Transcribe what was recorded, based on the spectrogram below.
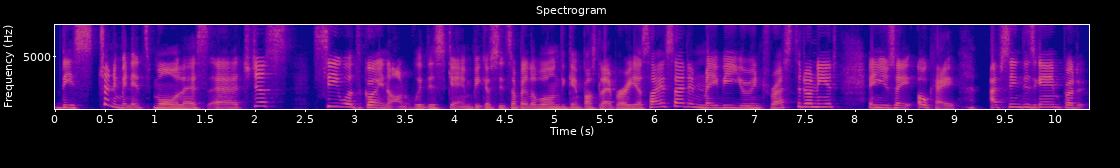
these 20 minutes more or less uh, to just see what's going on with this game because it's available on the Game Pass library, as I said, and maybe you're interested on it and you say, okay, I've seen this game, but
